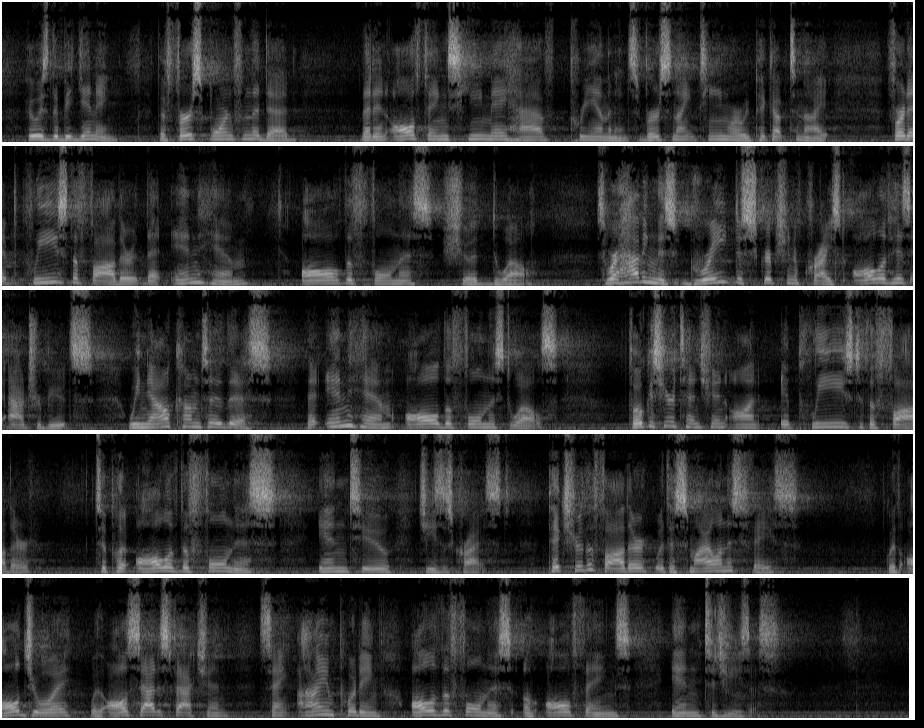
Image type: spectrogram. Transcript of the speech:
who is the beginning, the firstborn from the dead, that in all things he may have preeminence. Verse 19, where we pick up tonight. For it pleased the Father that in him all the fullness should dwell. So we're having this great description of Christ, all of his attributes. We now come to this that in him all the fullness dwells. Focus your attention on it pleased the Father to put all of the fullness into Jesus Christ. Picture the Father with a smile on his face, with all joy, with all satisfaction, saying, I am putting all of the fullness of all things into Jesus.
